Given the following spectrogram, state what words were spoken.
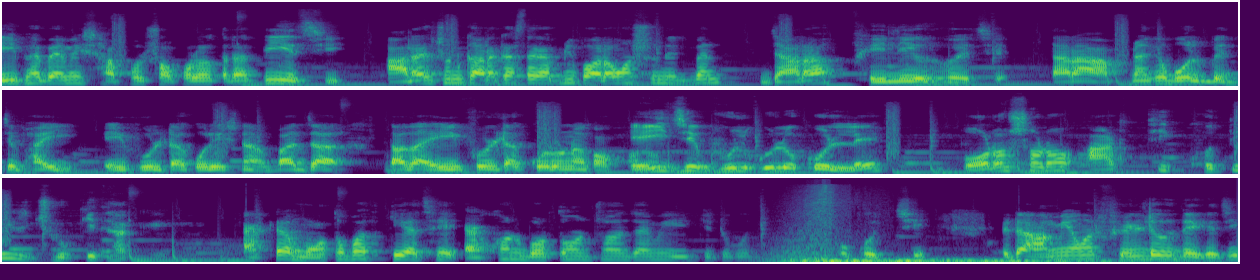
এইভাবে আমি সফল সফলতাটা পেয়েছি। আর একজন কার কাছ থেকে আপনি পরামর্শ নিবেন? যারা ফেলিওর হয়েছে, তারা আপনাকে বলবে যে, ভাই, এই ভুলটা করিস না বা যা, দাদা, এই ভুলটা করো না কখন। এই যে ভুলগুলো করলে বড় সড় আর্থিক ক্ষতির ঝুঁকি থাকে। একটা কি আছে এখন বর্তমান সমাজে আমি যেটুকু করছি এটা আমি আমার ফিল্ডেও দেখেছি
